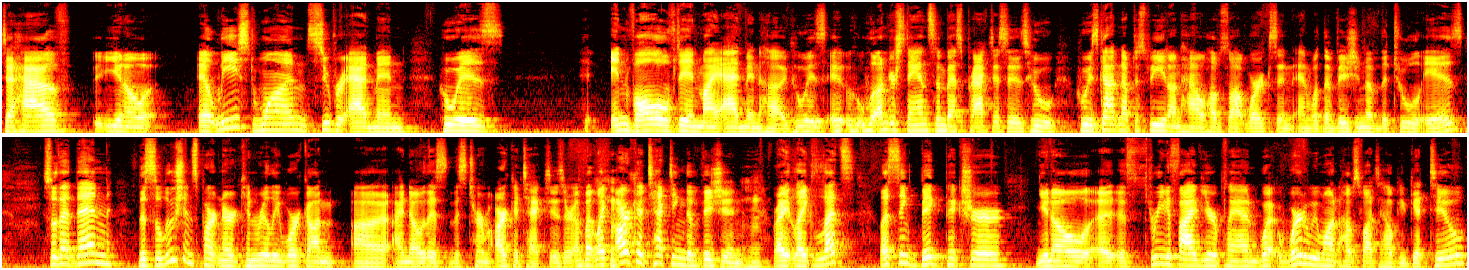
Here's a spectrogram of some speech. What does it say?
to have, you know, at least one super admin who is involved in my admin hug, who is who understands some best practices, who who has gotten up to speed on how HubSpot works and, and what the vision of the tool is. So that then the solutions partner can really work on uh, I know this this term architect is but like architecting the vision, right? Like let's let's think big picture, you know, a, a three to five year plan. Where, where do we want HubSpot to help you get to?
